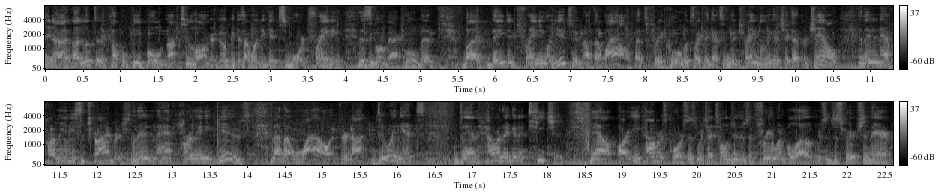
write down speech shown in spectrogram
you know I, I looked at a couple people not too long ago because I wanted to get some more training. This is going back a little bit. But they did training on YouTube and I thought wow that's pretty cool. Looks like they got some good training. Let me go check out their channel. And they didn't have hardly any subscribers and they didn't have hardly any views. And I thought wow if they're not doing it then how are they going to teach it? Now our e-commerce courses which I told you there's a free one below there's a description there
